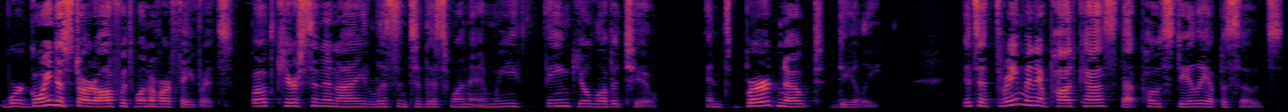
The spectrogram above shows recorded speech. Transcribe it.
we're going to start off with one of our favorites. Both Kiersten and I listened to this one and we think you'll love it too. And it's BirdNote Daily. It's a three minute podcast that posts daily episodes.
